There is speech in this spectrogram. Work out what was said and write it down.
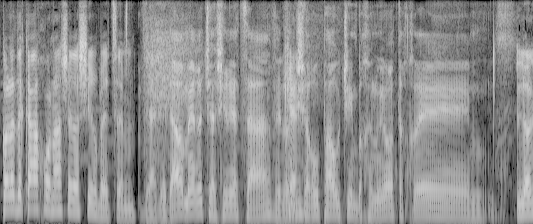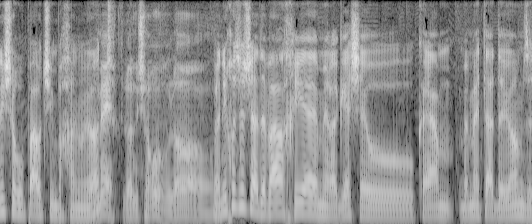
כל הדקה האחרונה של השיר בעצם. והאגדה אומרת שהשיר יצא, ולא כן. נשארו פאוצ'ים בחנויות אחרי... לא נשארו פאוצ'ים בחנויות. באמת, לא נשארו, לא... ואני חושב שהדבר הכי אה, מרגש שהוא קיים באמת עד היום זה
